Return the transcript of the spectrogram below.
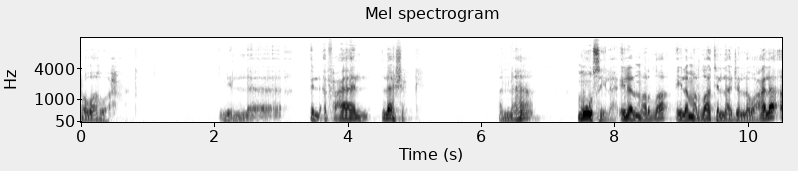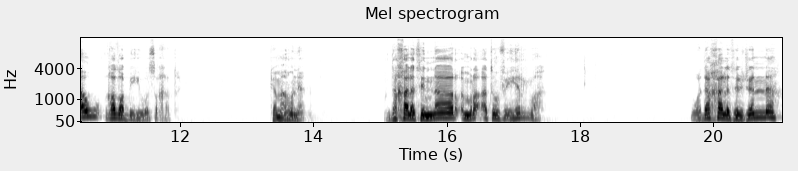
رواه أحمد. الأفعال لا شك أنها موصلة إلى المرضى إلى مرضاة الله جل وعلا أو غضبه وسخطه. كما هنا. دخلت النار امرأة في هرة. ودخلت الجنة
